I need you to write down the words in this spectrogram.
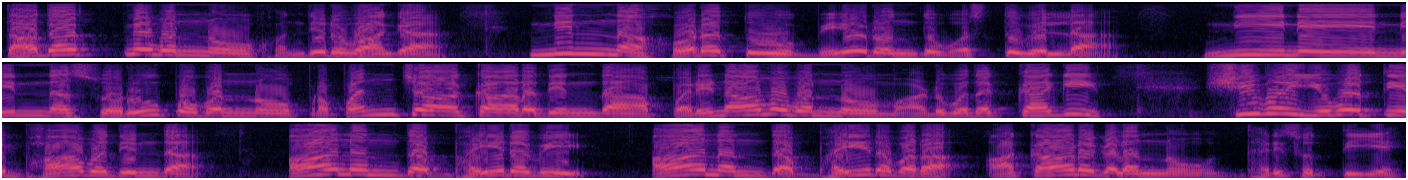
ತಾದಾತ್ಮ್ಯವನ್ನು ಹೊಂದಿರುವಾಗ ನಿನ್ನ ಹೊರತು ಬೇರೊಂದು ವಸ್ತುವಿಲ್ಲ. ನೀನೇ ನಿನ್ನ ಸ್ವರೂಪವನ್ನು ಪ್ರಪಂಚಾಕಾರದಿಂದ ಪರಿಣಾಮವನ್ನು ಮಾಡುವುದಕ್ಕಾಗಿ ಶಿವ ಯುವತಿ ಭಾವದಿಂದ ಆನಂದ ಭೈರವಿ, ಆನಂದ ಭೈರವರ ಆಕಾರಗಳನ್ನು ಧರಿಸುತ್ತೀಯೆ.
